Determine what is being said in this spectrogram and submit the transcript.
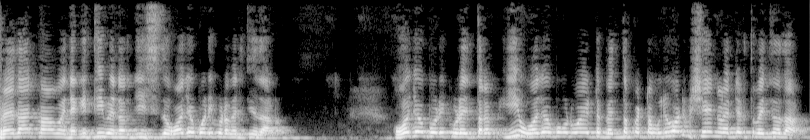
പ്രേതാത്മാവ് നെഗറ്റീവ് എനർജീസ് ഓജോ ബോഡി കൂടെ വരുത്തിയതാണ്. ഓജോ ബോർഡിൽ കൂടെ ഇത്തരം ഈ ഓജോ ബോർഡുമായിട്ട് ബന്ധപ്പെട്ട ഒരുപാട് വിഷയങ്ങൾ എന്റെ അടുത്ത് വരുന്നതാണ്.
